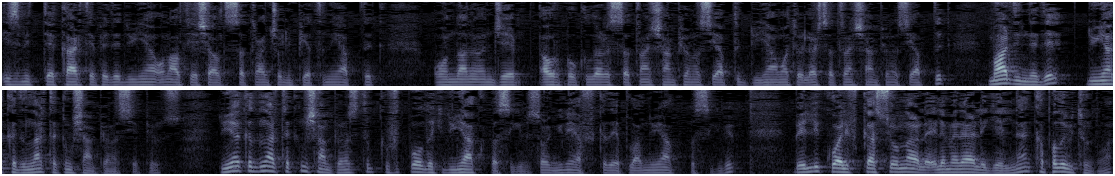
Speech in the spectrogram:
İzmit'te, Kartepe'de Dünya 16 yaş altı satranç olimpiyatını yaptık. Ondan önce Avrupa Okulları Satranç Şampiyonası yaptık. Dünya Amatörler Satranç Şampiyonası yaptık. Mardin'de de Dünya Kadınlar Takım Şampiyonası yapıyoruz. Dünya Kadınlar Takım Şampiyonası tıpkı futboldaki Dünya Kupası gibi, son Güney Afrika'da yapılan Dünya Kupası gibi belli kualifikasyonlarla, elemelerle gelinen kapalı bir turnuva.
